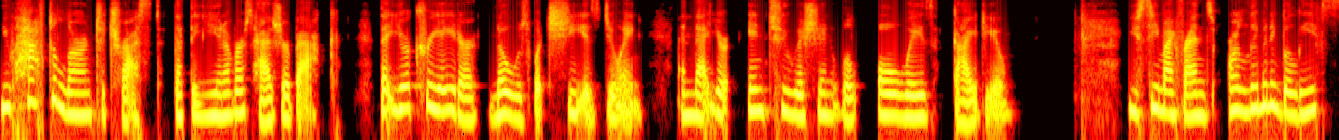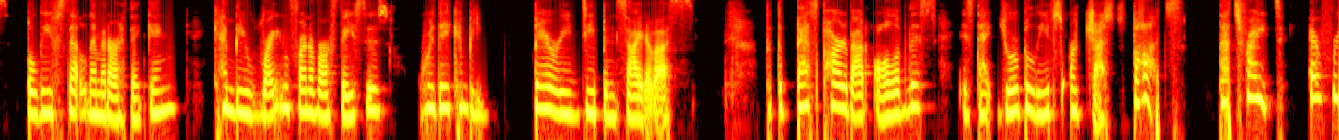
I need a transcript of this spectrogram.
You have to learn to trust that the universe has your back, that your creator knows what she is doing, and that your intuition will always guide you. You see, my friends, our limiting beliefs, beliefs that limit our thinking, can be right in front of our faces or they can be buried deep inside of us. But the best part about all of this is that your beliefs are just thoughts. That's right, every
